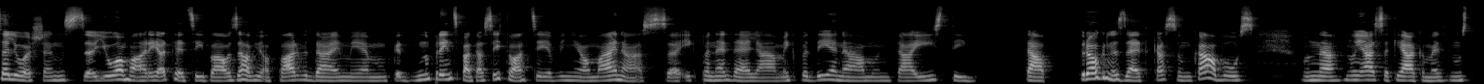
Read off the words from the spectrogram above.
ceļošanas jomā, arī attiecībā uz avio pārvadājumiem, kad, nu, principā tā situācija jau mainās ik pa nedēļām, ik pa dienām, un tā īsti tā prognozēt, kas un kā būs. Un, nu, jāsaka, jā, ka mēs, mums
